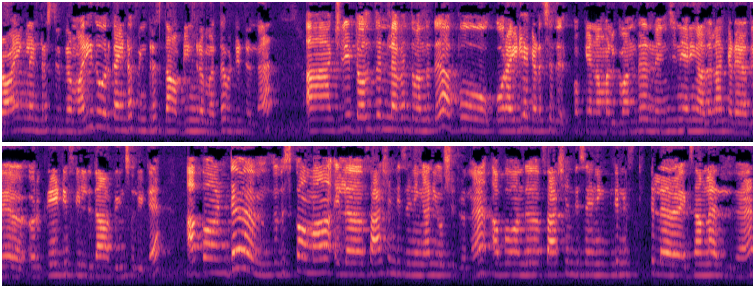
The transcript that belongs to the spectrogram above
டிராயிங்ல இன்ட்ரெஸ்ட் இருக்கிற மாதிரி இது ஒரு கைண்ட் ஆஃப் இன்ட்ரெஸ்ட் தான் அப்படின்ற மாதிரி தான் விட்டுட்டு இருந்தேன். ஆக்சுவலி டுவெல்த் அண்ட் லெவன்த் வந்தது. அப்போ ஒரு ஐடியா கிடைச்சது. ஓகே நம்மளுக்கு வந்து இந்த இன்ஜினியரிங் அதெல்லாம் கிடையாது. ஒரு கிரியேட்டிவ் ஃபீல்டு தான் அப்படின்னு சொல்லிட்டு. அப்போ வந்துட்டு விஸ்காமா இல்ல ஃபேஷன் டிசைனிங்கான்னு யோசிச்சுட்டு இருந்தேன் அப்போ வந்து ஃபேஷன் டிசைனிங்க்கு நிஃப்டில எக்ஸாம்லாம் எழுதுவேன்.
